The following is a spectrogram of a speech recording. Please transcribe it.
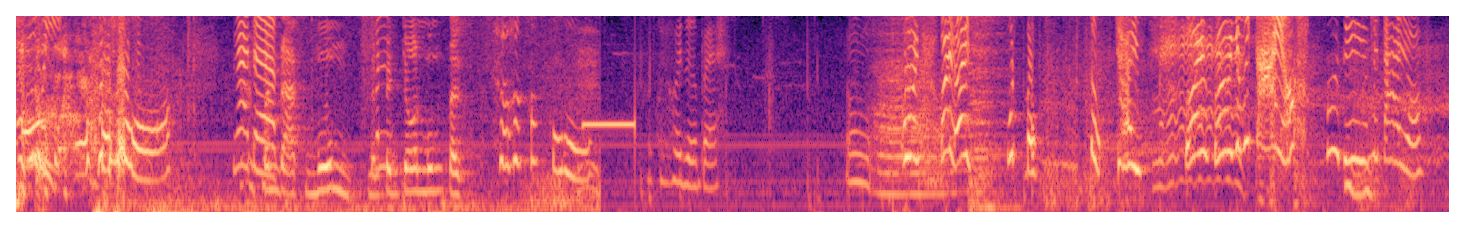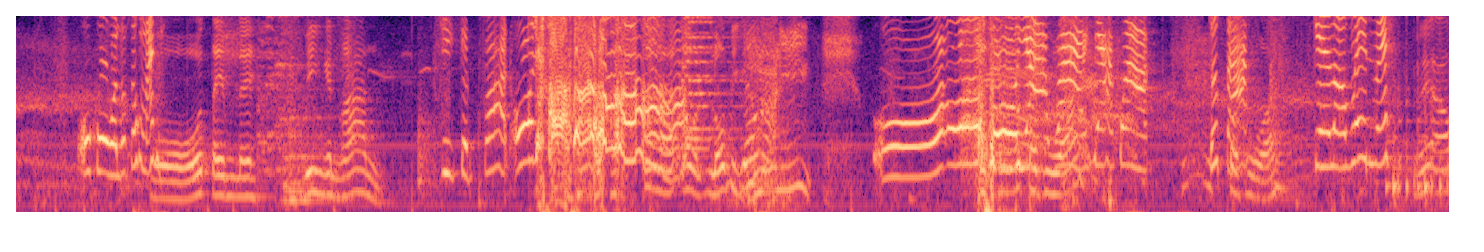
โอ้ยโอ้โห น่าจะ มันดักมุม มันเป็นโจรมุมตึก โอ้โหค่อยๆเดินไปอืมเฮ้ยเฮ้ยเฮ้ยอุ๊ยตก ตกใจ เฮ้ยเฮ้ยยังไม่ตายเหรอเฮ้ยดียังไม่ตายเหรอ โอ้โหแล้วตรงนั้นโอ้โห เต็มเลย วิ่งกันพล่านจีกันฟาด โอ้ยเอ้าเอ้าล้มอีกแล้วโอ้โอ้โหยากมากยากมากเจ้าตตาบหัว แกลองเล่นไหมไม่เอา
